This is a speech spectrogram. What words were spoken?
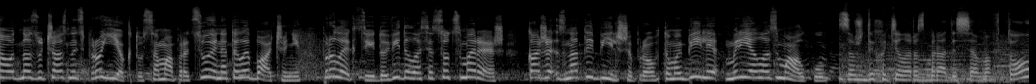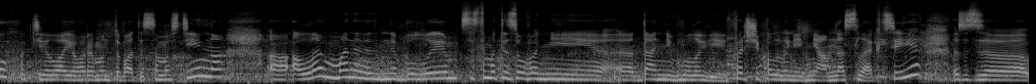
Анна – одна з учасниць проєкту. Сама працює на телебаченні. Про лекції довідалася соцмереж. Каже, знати більше про автомобілі мріяла з малку. Завжди хотіла розбиратися в авто, хотіла його ремонтувати самостійно, але в мене не були систематизовані е, дані в голові. В першій половині дня в нас лекції з е,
